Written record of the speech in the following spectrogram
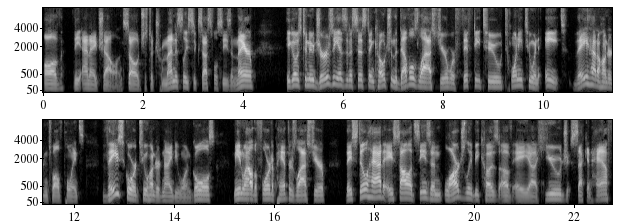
of the NHL. And so just a tremendously successful season there. He goes to New Jersey as an assistant coach, and the Devils last year were 52, 22, and 8. They had 112 points. They scored 291 goals. Meanwhile, the Florida Panthers last year, they still had a solid season, largely because of a uh, huge second half,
